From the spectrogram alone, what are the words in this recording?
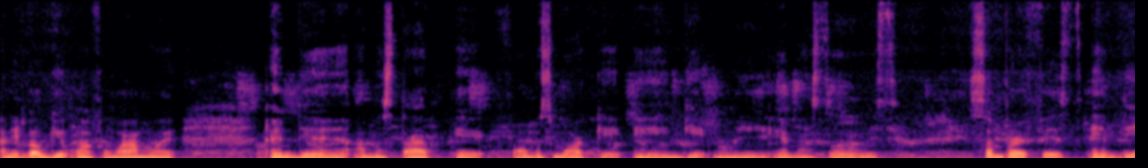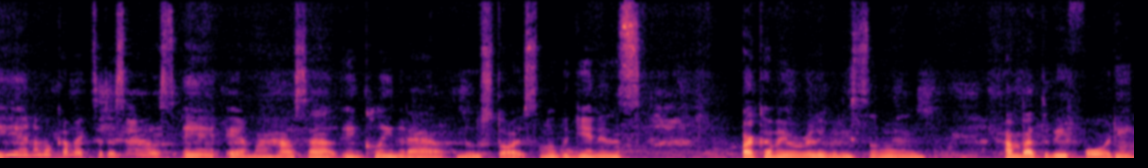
I need to go get one from Walmart. And then I'm going to stop at Farmer's Market and get me and my sons some breakfast. And then I'm going to come back to this house and air my house out and clean it out. New starts, new beginnings are coming really, really soon. I'm about to be 40.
